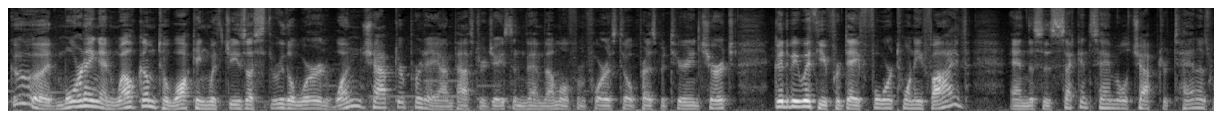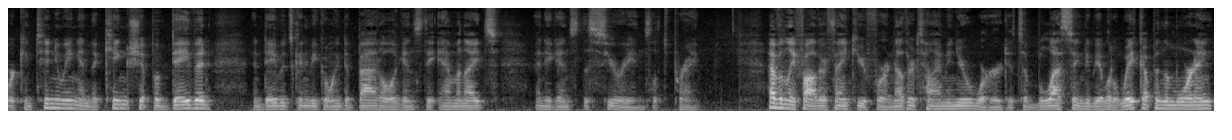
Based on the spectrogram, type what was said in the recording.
Good morning and welcome to Walking with Jesus Through the Word, one chapter per day. I'm Pastor Jason Van Bemmel from Forest Hill Presbyterian Church. Good to be with you for day 425, and this is 2 Samuel chapter 10 as we're continuing in the kingship of David, and David's going to be going to battle against the Ammonites and against the Syrians. Let's pray. Heavenly Father, thank you for another time in your word. It's a blessing to be able to wake up in the morning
